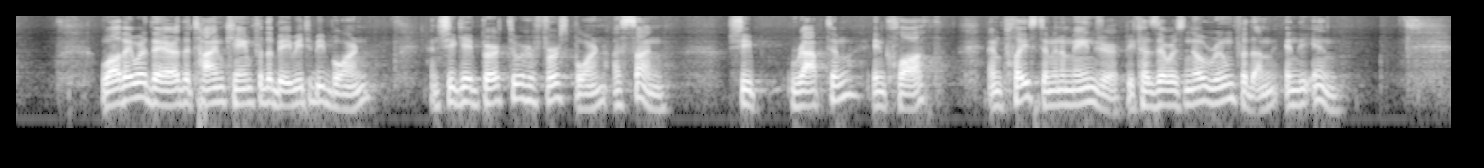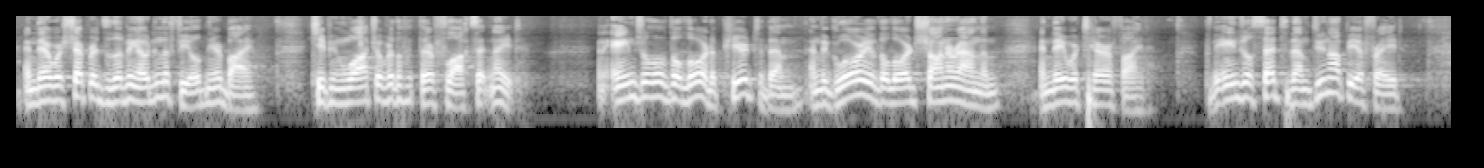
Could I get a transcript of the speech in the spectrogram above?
While they were there, the time came for the baby to be born, and she gave birth to her firstborn, a son. She wrapped him in cloth and placed him in a manger, because there was no room for them in the inn. And there were shepherds living out in the field nearby, keeping watch over the, their flocks at night. An angel of the Lord appeared to them, and the glory of the Lord shone around them, and they were terrified. But the angel said to them, Do not be afraid.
